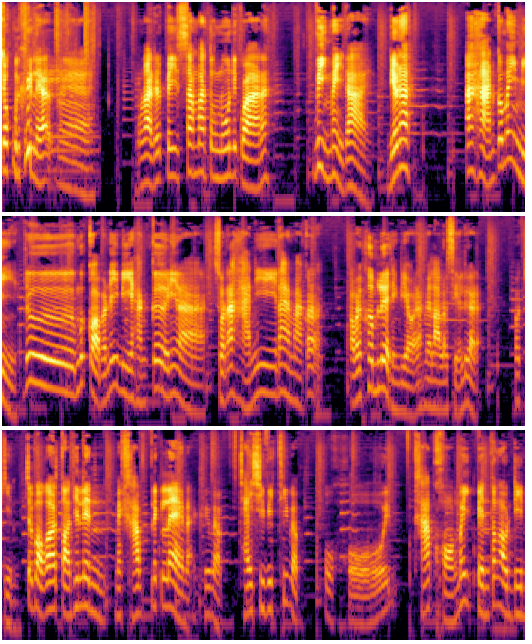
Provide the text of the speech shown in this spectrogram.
จกมือขึ้นเลยอะแหมเราจะไปสร้างบ้านตรงนู้นดีกว่านะ วิ่งไม่ได้ เดี๋ยวนะ อาหารก็ไม่มีดูเมื่อก่อนมันไม่มีฮังเกอร์นี่นะส่วนอาหารนี่ได้มาก็เอาไว้เพิ่มเลือดอย่างเดียวนะเวลาเราเสียเลือดอะก็กิน จะบอกว่าตอนที่เล่นไหมครับแรกๆน่ะคือแบบใช้ชีวิตที่แบบโอ้โหคราฟของไม่เป็นต้องเอาดิน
